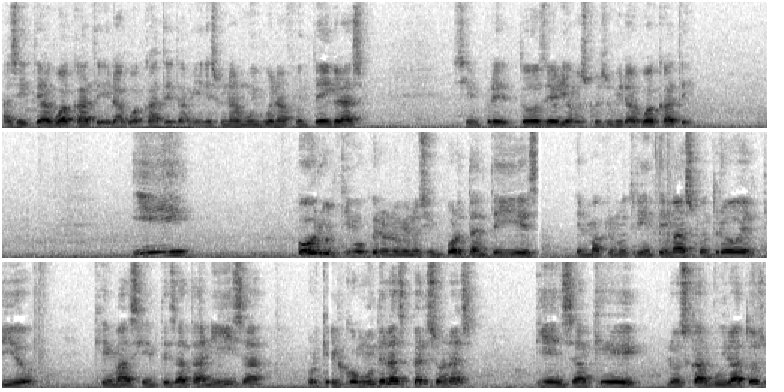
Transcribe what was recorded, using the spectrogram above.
aceite de aguacate, el aguacate también es una muy buena fuente de grasa, siempre todos deberíamos consumir aguacate. Y por último, pero no menos importante, y es el macronutriente más controvertido, que más gente sataniza, porque el común de las personas piensa que los carbohidratos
